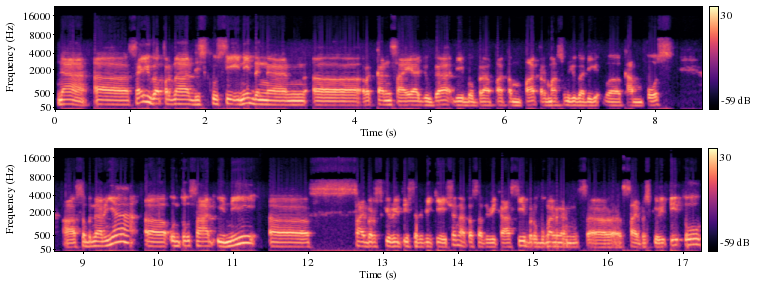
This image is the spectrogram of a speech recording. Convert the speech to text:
Nah, uh, saya juga pernah diskusi ini dengan uh, rekan saya juga di beberapa tempat, termasuk juga di uh, kampus. Uh, sebenarnya uh, untuk saat ini uh, cyber security certification atau sertifikasi berhubungan dengan uh, cyber security itu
